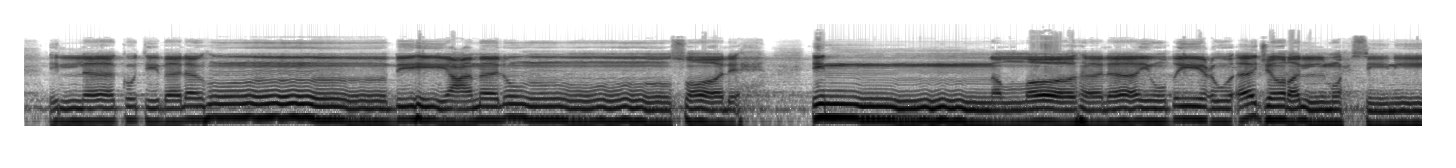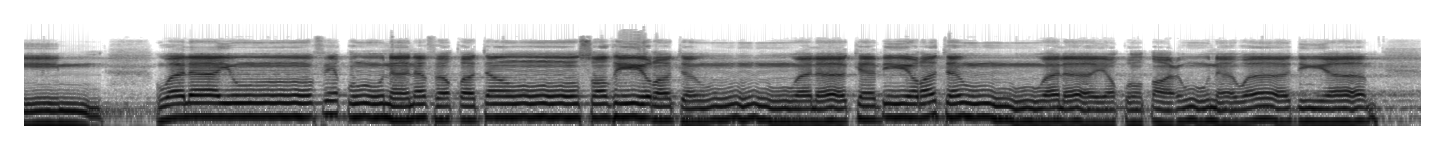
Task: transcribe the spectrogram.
إلا كتب لهم به عمل صالح. إن الله لا يضيع أجر المحسنين. ولا ينفقون نفقة صغيرة ولا كبيرة ولا يقطعون وادياً.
